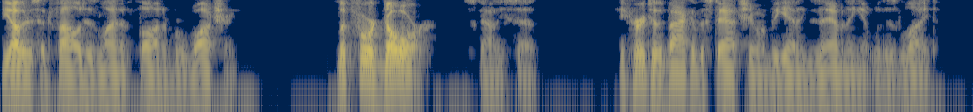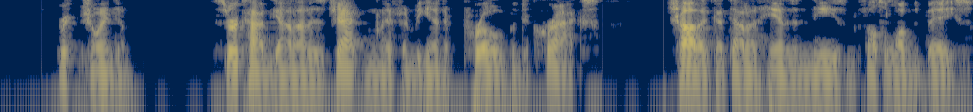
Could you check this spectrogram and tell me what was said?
The others had followed his line of thought and were watching. Look for a door, Scotty said. He hurried to the back of the statue and began examining it with his light. Rick joined him. Zircon got out his jackknife and began to probe into cracks. Chada got down on hands and knees and felt along the base.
